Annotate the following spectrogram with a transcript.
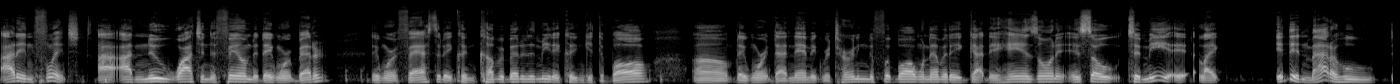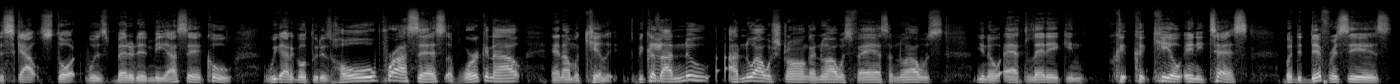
I didn't flinch. I, I knew watching the film that they weren't better, they weren't faster, they couldn't cover better than me, they couldn't get the ball. Um, they weren't dynamic returning the football whenever they got their hands on it, and so to me, it, like it didn't matter who the scouts thought was better than me. I said, cool, we got to go through this whole process of working out and I'm gonna kill it. Because I knew I knew I was strong, I knew I was fast, I knew I was, you know, athletic and could, could kill any test. But the difference is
